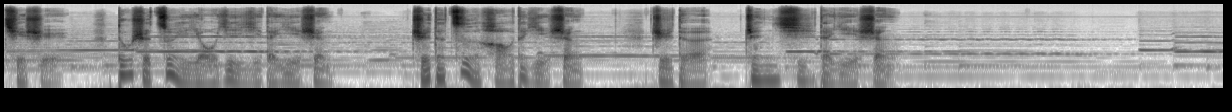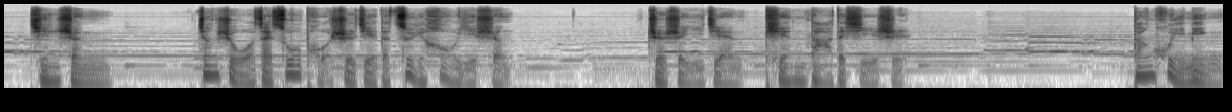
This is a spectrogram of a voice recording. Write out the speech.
其实都是最有意义的一生，值得自豪的一生，值得珍惜的一生。今生。将是我在娑婆世界的最后一生。这是一件天大的喜事。当慧命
